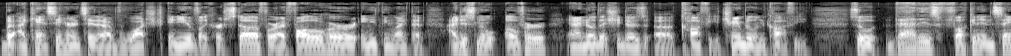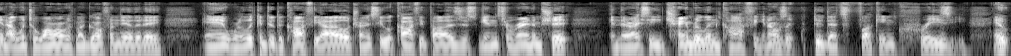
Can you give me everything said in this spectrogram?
but I can't sit here and say that I've watched any of like her stuff or I follow her or anything like that. I just know of her and I know that she does uh, coffee, Chamberlain coffee. So that is fucking insane. I went to Walmart with my girlfriend the other day and we're looking through the coffee aisle trying to see what coffee pods, just getting some random shit. And there I see Chamberlain coffee. And I was like, dude, that's fucking crazy. And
